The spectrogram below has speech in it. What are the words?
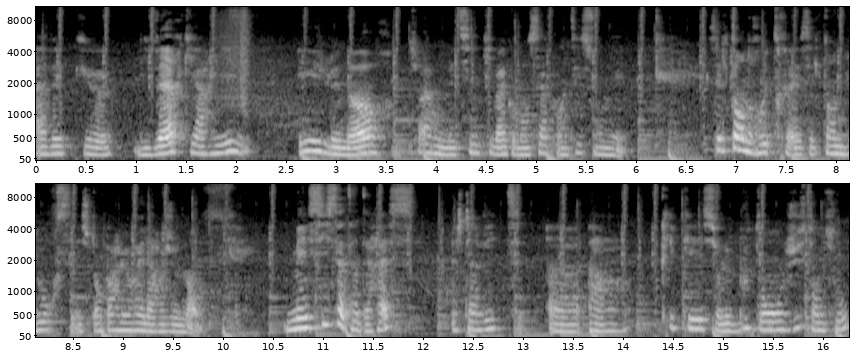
avec euh, l'hiver qui arrive et le nord sur la médecine qui va commencer à pointer son nez. C'est le temps de retrait, c'est le temps de l'ours et je t'en parlerai largement. Mais si ça t'intéresse, je t'invite euh, à cliquer sur le bouton juste en dessous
